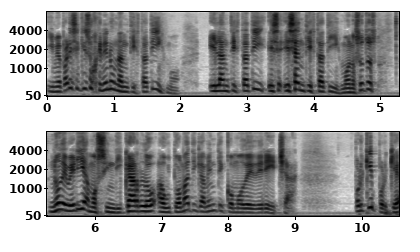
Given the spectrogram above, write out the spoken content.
y me parece que eso genera un antiestatismo. El antiestati ese, ese antiestatismo nosotros no deberíamos indicarlo automáticamente como de derecha. ¿Por qué? Porque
